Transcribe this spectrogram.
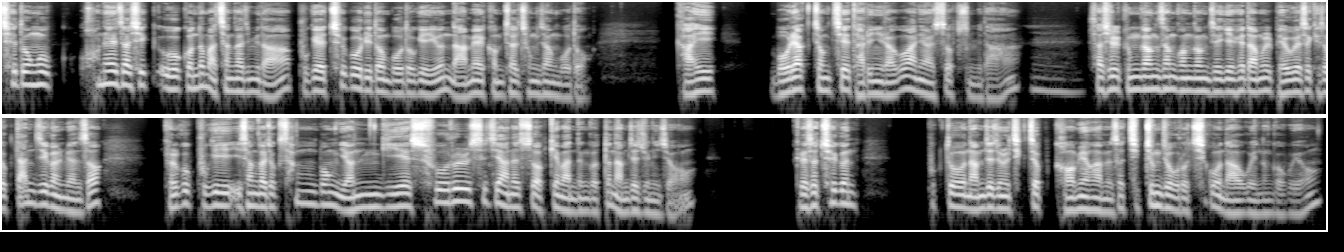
최동욱 혼외 자식 의혹건도 마찬가지입니다. 북의 최고 리더 모독에 이은 남해 검찰총장 모독. 가히 모략 정치의 달인이라고 아니할 수 없습니다. 음. 사실 금강산 관광재개 회담을 배후에서 계속 딴지 걸면서 결국 북이 이산가족 상봉 연기에 수를 쓰지 않을 수 없게 만든 것도 남재준이죠. 그래서 최근 북도 남재준을 직접 거명하면서 집중적으로 치고 나오고 있는 거고요.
